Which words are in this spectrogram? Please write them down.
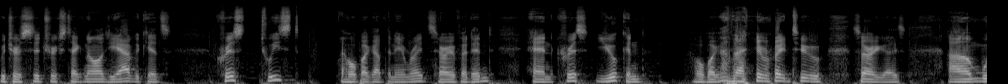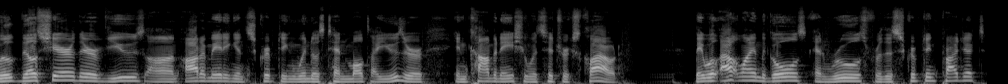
which are Citrix Technology Advocates, Chris Twiest, I hope I got the name right, sorry if I didn't, and Chris Jeucken, I hope I got that name right too. Sorry, guys. Um, will they'll share their views on automating and scripting Windows 10 multi-user in combination with Citrix Cloud. They will outline the goals and rules for this scripting project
